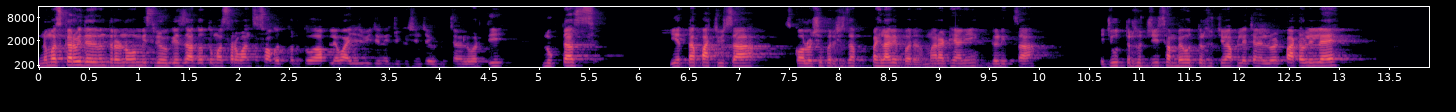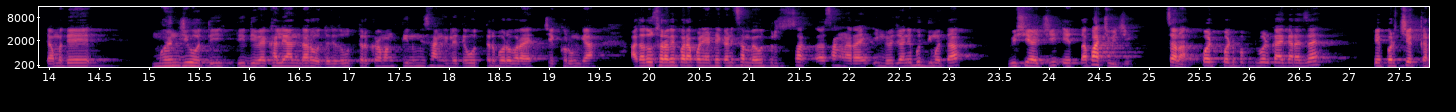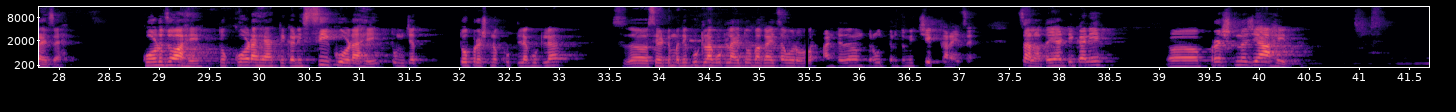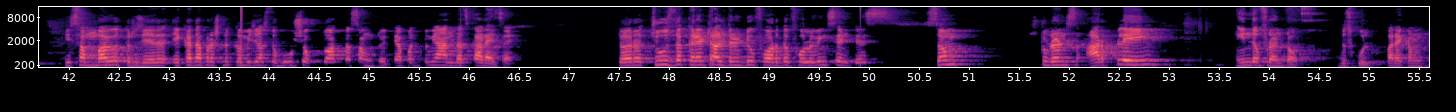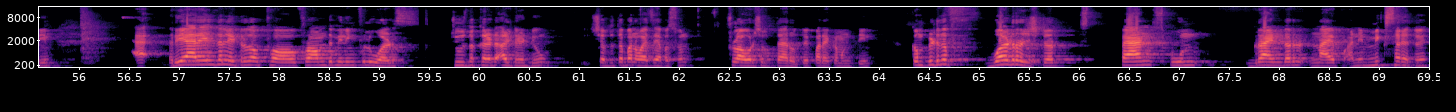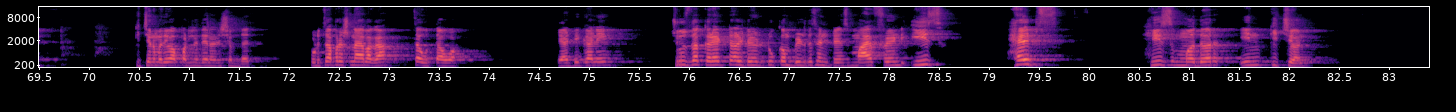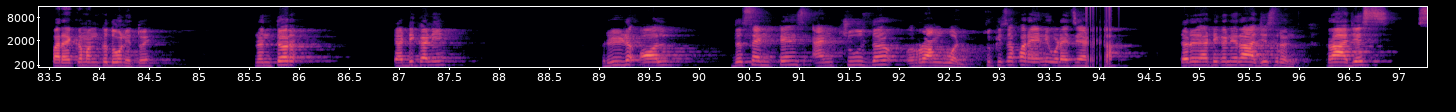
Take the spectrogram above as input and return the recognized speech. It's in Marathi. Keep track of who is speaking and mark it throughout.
Speaker 1: नमस्कार विद्यार्थी मित्रांनो मी श्री योगेश जाधव तुम्हाला सर्वांचं स्वागत करतो आपल्या वायज विजन एज्युकेशनच्या युट्यूब चॅनलवरती. नुकताच इयत्ता पाचवीचा स्कॉलरशिप परीक्षेचा पहिला पेपर मराठी आणि गणितचा याची उत्तरसूची संभाव्य उत्तरसूची आपल्या चॅनलवर पाठवलेली आहे. त्यामध्ये म्हण जी होती ती दिव्याखाली अंधार होतं त्याचं उत्तर क्रमांक तीन मी सांगितलं ते उत्तर बरोबर आहे चेक करून घ्या. आता दुसरा पेपर आपण या ठिकाणी संभाव्य उत्तर सा- सांगणार आहे इंग्रजी आणि बुद्धिमत्ता विषयाची इयत्ता पाचवीची. चला पटपट पटपट काय करायचं आहे पेपर चेक करायचा आहे कोड जो आहे तो कोड आहे या ठिकाणी सी कोड आहे. तुमच्या तो प्रश्न कुठल्या कुठल्या सेटमध्ये कुठला कुठला आहे तो बघायचा बरोबर आणि त्याच्यानंतर उत्तर तुम्ही चेक करायचं आहे. चला तर या ठिकाणी प्रश्न जे आहेत ही संभाव्य उत्तर जे एखादा प्रश्न कमी जास्त होऊ शकतो आता सांगतोय. त्या पण तुम्ही अंदाज काढायचा आहे. तर choose the correct alternative for the following sentence some students are playing in the front of the school पर्याय क्रमांक तीन. Rearrange the letter of from the meaningful words choose the correct alternative शब्द तर बनवायचा यापासून. फ्लॉवर शब्द तयार होतोय. पर्याय क्रमांक तीन. Complete the word register pan spoon grinder knife आणि मिक्सर येतोय. किचनमध्ये वापरण्यात येणारे शब्द आहेत. पुढचा प्रश्न आहे बघा. चौथावा या ठिकाणी choose the correct alternative to complete the sentence my friend is helps his mother in kitchen पर्याय क्रमांक दोन येतोय. नंतर त्या ठिकाणी read all the sentence and choose the wrong one चुकीचा पर्याय निवडायचा या तर या ठिकाणी Rajesh run Rajesh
